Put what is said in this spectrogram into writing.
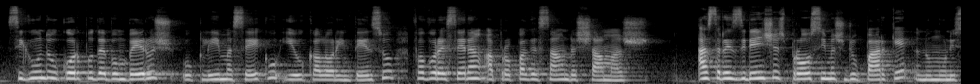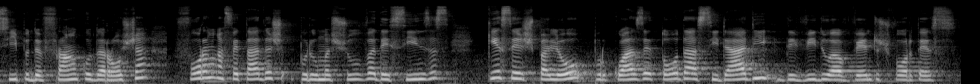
Segundo o Corpo de Bombeiros, o clima seco e o calor intenso favoreceram a propagação das chamas. As residências próximas do parque, no município de Franco da Rocha, foram afetadas por uma chuva de cinzas que se espalhou por quase toda a cidade devido a ventos fortes.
